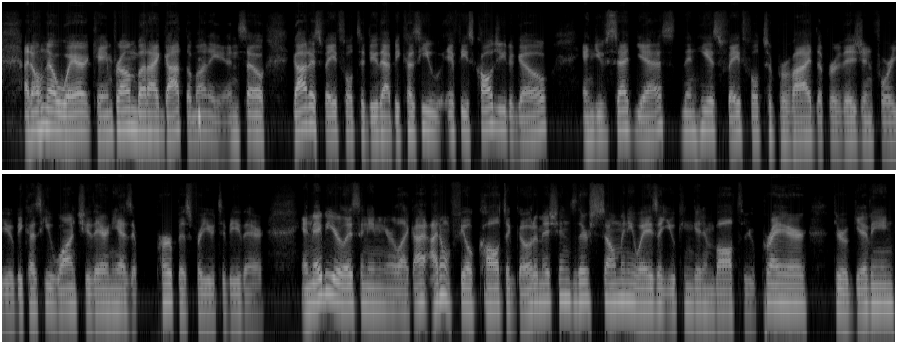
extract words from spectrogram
I don't know where it came from, but I got the money. And so God is faithful to do that because he, if he's called you to go, and you've said yes, then he is faithful to provide the provision for you because he wants you there and he has a purpose for you to be there. And maybe you're listening and you're like, I, I don't feel called to go to missions. There's so many ways that you can get involved through prayer, through giving.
